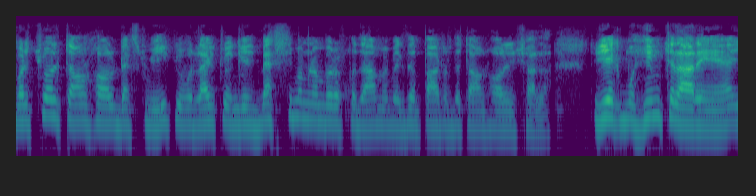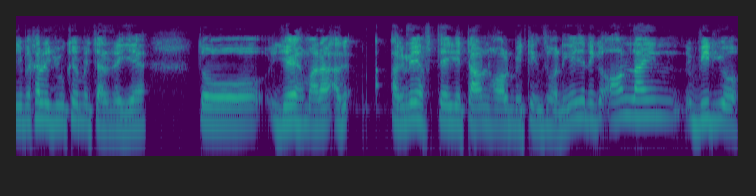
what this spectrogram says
virtual town hall next week we would like to engage maximum number of खुदाम make them part of the town hall इंशाल्लाह तो ये एक मुहिम चला रहे हैं ये मेरे यूके में चल रही है। तो ये हमारा अग, अगले हफ़्ते ये टाउन हॉल मीटिंग्स होनी है यानी कि ऑनलाइन वीडियो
